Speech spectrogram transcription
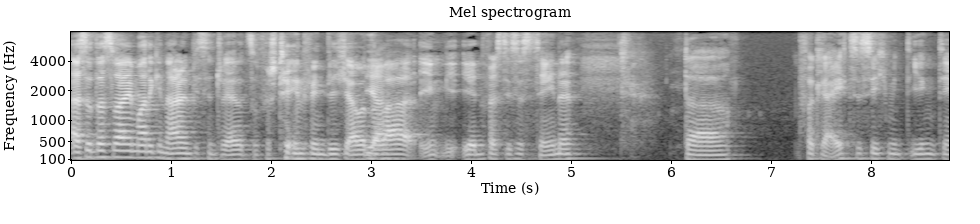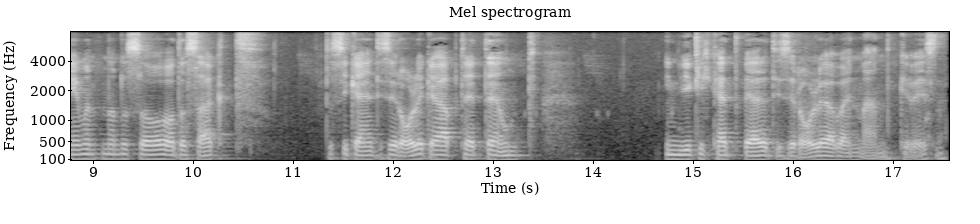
Also, das war im Original ein bisschen schwerer zu verstehen, finde ich, aber Ja. da war jedenfalls diese Szene, da vergleicht sie sich mit irgendjemandem oder so oder sagt, dass sie gerne diese Rolle gehabt hätte und in Wirklichkeit wäre diese Rolle aber ein Mann gewesen.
